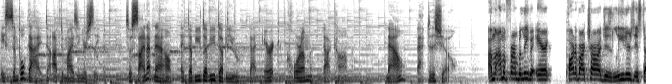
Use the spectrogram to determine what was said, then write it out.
a simple guide to optimizing your sleep. So sign up now at www.erikkorem.com. Now, back to the show. I'm a, I'm a firm believer, Erik. Part of our charge as leaders is to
